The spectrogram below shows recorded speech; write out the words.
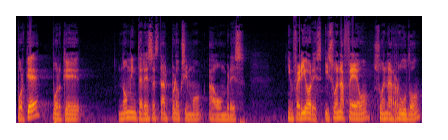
¿Por qué? Porque no me interesa estar próximo a hombres inferiores. Y suena feo, suena rudo,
